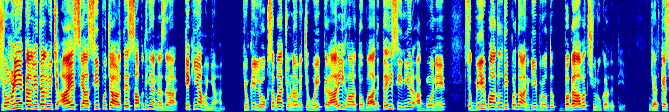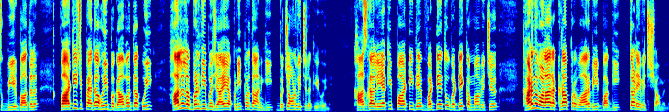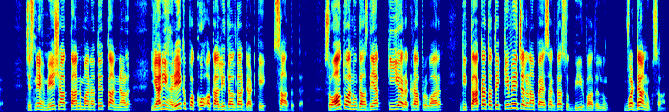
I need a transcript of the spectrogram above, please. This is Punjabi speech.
ਸ਼੍ਰੋਮਣੀ ਅਕਾਲੀ ਦਲ ਵਿੱਚ ਆਏ ਸਿਆਸੀ ਭੁਚਾਲ ਤੇ ਸਭ ਦੀਆਂ ਨਜ਼ਰਾਂ ਟਿਕੀਆਂ ਹੋਈਆਂ ਹਨ, ਕਿਉਂਕਿ ਲੋਕ ਸਭਾ ਚੋਣਾਂ ਵਿੱਚ ਹੋਈ ਕਰਾਰੀ ਹਾਰ ਤੋਂ ਬਾਅਦ ਕਈ ਸੀਨੀਅਰ ਆਗੂਆਂ ਨੇ ਸੁਖਬੀਰ ਬਾਦਲ ਦੀ ਪ੍ਰਧਾਨਗੀ ਵਿਰੁੱਧ ਬਗਾਵਤ ਸ਼ੁਰੂ ਕਰ ਦਿੱਤੀ ਹੈ। ਜਦਕਿ ਸੁਖਬੀਰ ਬਾਦਲ ਪਾਰਟੀ 'ਚ ਪੈਦਾ ਹੋਈ ਬਗਾਵਤ ਦਾ ਕੋਈ ਹੱਲ ਲੱਭਣ ਦੀ ਬਜਾਏ ਆਪਣੀ ਪ੍ਰਧਾਨਗੀ ਬਚਾਉਣ ਵਿੱਚ ਲੱਗੇ ਹੋਏ ਨੇ। ਖਾਸ ਗੱਲ ਇਹ ਹੈ ਕਿ ਪਾਰਟੀ ਦੇ ਵੱਡੇ ਤੋਂ ਵੱਡੇ ਕੰਮਾਂ ਵਿੱਚ ਖੜਨ ਵਾਲਾ ਰਖੜਾ ਪਰਿਵਾਰ ਵੀ ਬਾਗੀ ਧੜੇ ਵਿੱਚ ਸ਼ਾਮਿਲ ਹੈ, ਜਿਸ ਨੇ ਹਮੇਸ਼ਾ ਤਨ ਮਨ ਅਤੇ ਧਨ ਨਾਲ ਯਾਨੀ ਹਰੇਕ ਪੱਖੋਂ ਅਕਾਲੀ ਦਲ ਦਾ ਡਟ ਕੇ ਸਾਥ ਦਿੱਤਾ। ਸੋ ਆਓ ਤੁਹਾਨੂੰ ਦੱਸਦੇ ਹਾਂ ਕੀ ਹੈ ਰਖੜਾ ਪਰਿਵਾਰ ਦੀ ਤਾਕਤ ਅਤੇ ਕਿਵੇਂ ਚੱਲਣਾ ਪੈ ਸਕਦਾ ਸੁਖਬੀਰ ਬਾਦਲ ਨੂੰ ਵੱਡਾ ਨੁਕਸਾਨ।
